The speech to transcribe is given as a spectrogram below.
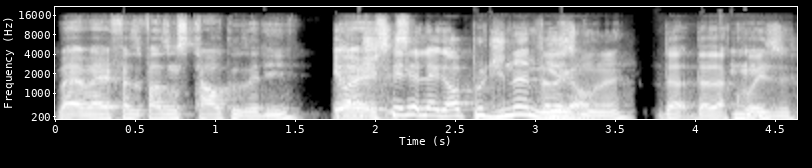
Vai, vai faz, faz uns cálculos ali. Eu É, acho que seria legal pro dinamismo, legal. né? Da, da, da Hum. coisa.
